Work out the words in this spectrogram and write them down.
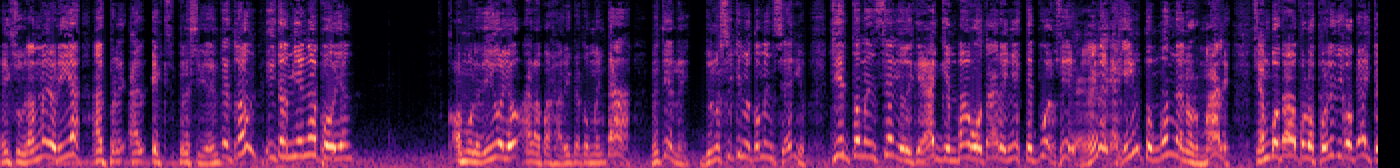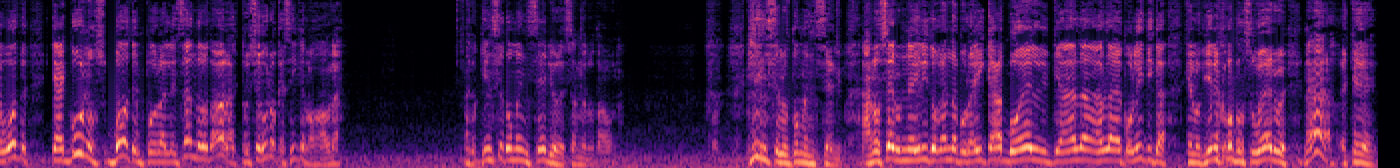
en su gran mayoría al, expresidente Trump y también apoyan como le digo yo, a la pajarita tormentada. ¿Me entiendes? Yo no sé quién lo toma en serio. ¿Quién toma en serio de que alguien va a votar en este pueblo? Sí, que aquí hay un tongón de normales. Se han votado por los políticos que hay, que voten, que algunos voten por Alessandro Taola. Estoy seguro que sí, que los habrá. Pero ¿quién se toma en serio Alessandro Taola? ¿Quién se lo toma en serio? A no ser un negrito que anda por ahí, calvo él, que habla, de política, que lo tiene como su héroe. Nada, es que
